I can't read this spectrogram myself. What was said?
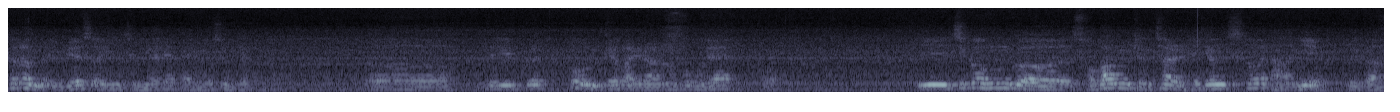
그런 의미에서 이 정리를 했다 이렇게 보시면 되고 어, 이 플랫폼 개발이라는 부분에 이 지금 그 소방 경찰 해경서 단위 그러니까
